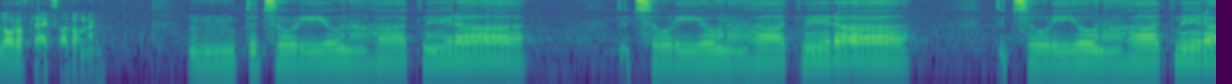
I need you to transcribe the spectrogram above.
lot of tracks are coming तो छोड़ियो ना हाथ मेरा। तू छोड़ियो ना हाथ मेरा, तू छोड़ियो ना हाथ मेरा,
